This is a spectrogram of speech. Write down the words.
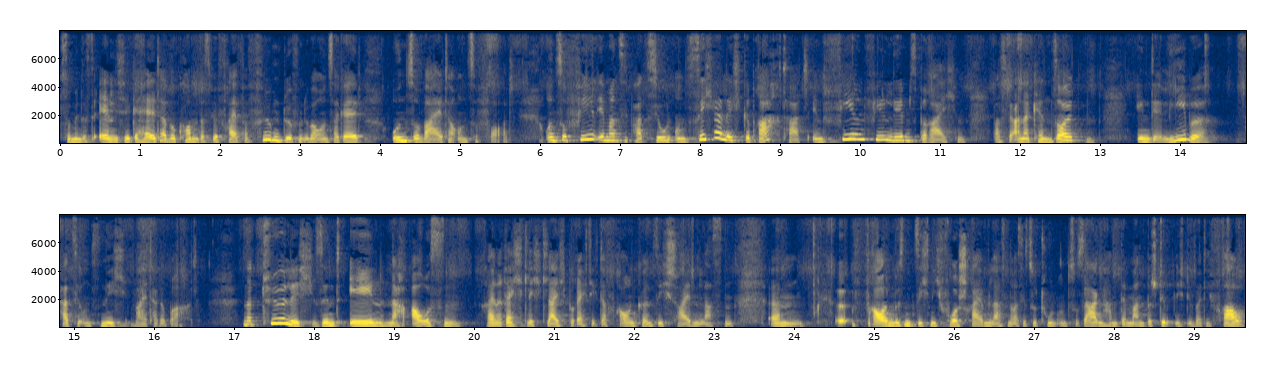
zumindest ähnliche Gehälter bekommen, dass wir frei verfügen dürfen über unser Geld und so weiter und so fort. Und so viel Emanzipation uns sicherlich gebracht hat in vielen, vielen Lebensbereichen, was wir anerkennen sollten, in der Liebe hat sie uns nicht weitergebracht. Natürlich sind Ehen nach außen rein rechtlich gleichberechtigter. Frauen können sich scheiden lassen. Ähm, äh, Frauen müssen sich nicht vorschreiben lassen, was sie zu tun und zu sagen haben. Der Mann bestimmt nicht über die Frau.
